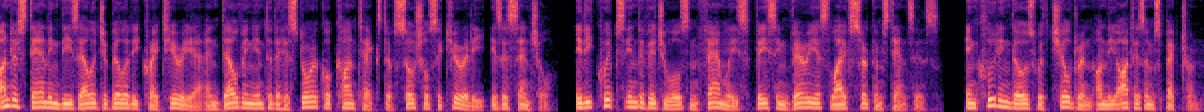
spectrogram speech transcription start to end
Understanding these eligibility criteria and delving into the historical context of Social Security is essential. It equips individuals and families facing various life circumstances, including those with children on the autism spectrum,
